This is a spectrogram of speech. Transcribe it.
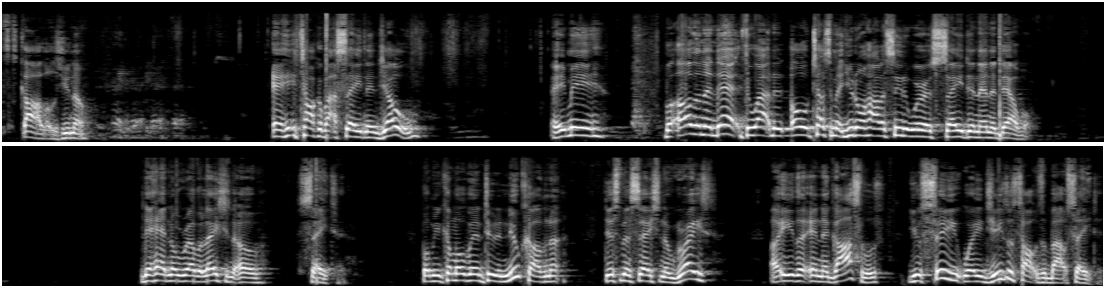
scholars, you know. And he talk about Satan and Job. Amen. But other than that, throughout the Old Testament, you don't hardly see the word Satan and the devil. They had no revelation of Satan. But when you come over into the new covenant, dispensation of grace, or either in the Gospels, you see where Jesus talks about Satan.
